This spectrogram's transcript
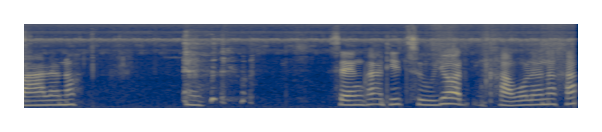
ฟ้าแล้วเนาะแสงพระอาทิตย์สู่ยอดเขาแล้วนะคะ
